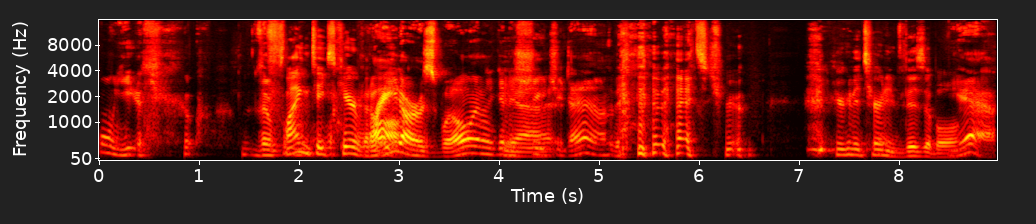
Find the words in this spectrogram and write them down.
Well, you, the Flying takes care of it all. radars will, and they're going to Yeah. shoot you down. That's true. You're going to turn invisible. Yeah.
